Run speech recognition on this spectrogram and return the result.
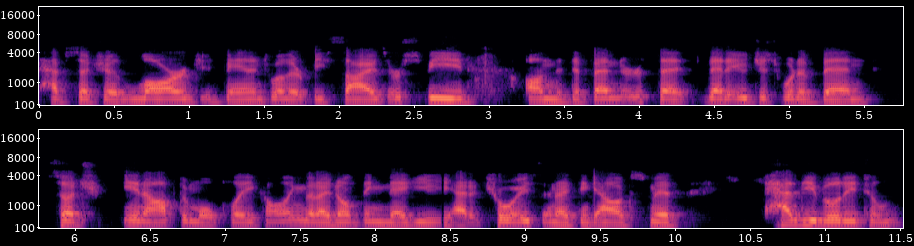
have such a large advantage, whether it be size or speed on the defenders, that that it just would have been such inoptimal play calling that I don't think Nagy had a choice. And I think Alex Smith had the ability to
